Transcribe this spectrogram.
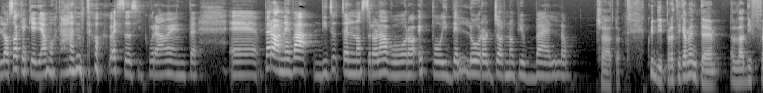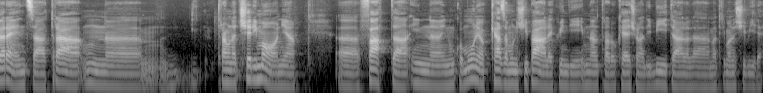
Lo so che chiediamo tanto, questo sicuramente, eh, però ne va di tutto il nostro lavoro e poi del loro giorno più bello. Certo, quindi praticamente la differenza tra, un, uh, tra una cerimonia uh, fatta in, in, un comune o casa municipale, quindi un'altra location adibita al matrimonio civile,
